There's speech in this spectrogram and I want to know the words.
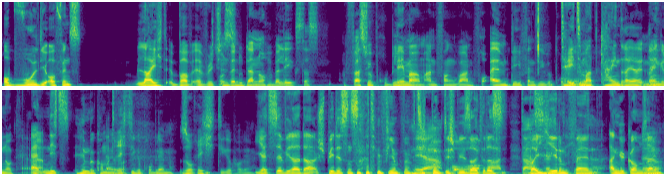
obwohl die Offense leicht above average Und ist. wenn du dann noch überlegst, dass was für Probleme am Anfang waren, vor allem defensive Probleme. Tatum hat kein Dreier Nee. reingenockt. Er Ja. hat nichts hinbekommen. hat einfach. richtige Probleme. So, Richtige Probleme. jetzt ist er wieder da. Spätestens nach dem 54-Punkte-Spiel boah, sollte das, das bei jedem heftig, Fan Alter. angekommen sein. Ja.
